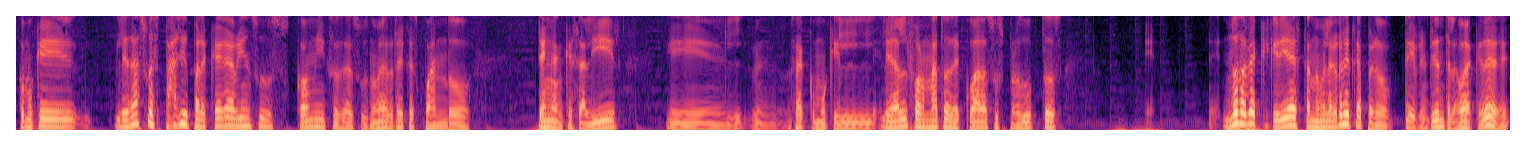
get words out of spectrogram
como que le da su espacio para que haga bien sus cómics, o sea, sus novelas gráficas cuando tengan que salir. eh, o sea, como que le le da el formato adecuado a sus productos. Eh, eh, No sabía que quería esta novela gráfica, pero definitivamente la voy a querer, ¿eh?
